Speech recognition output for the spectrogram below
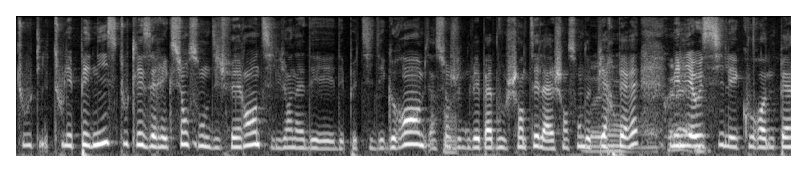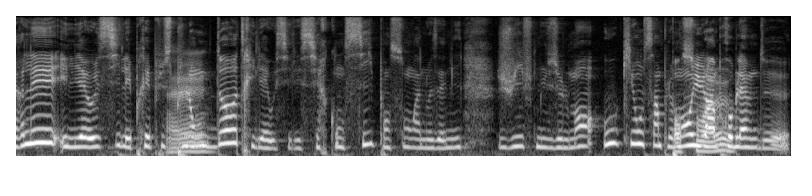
toutes les- tous les pénis, toutes les érections sont différentes. Il y en a des, des petits, des grands. Bien sûr, Mm. je ne vais pas vous chanter la chanson de Bah Pierre non, Perret. Mais il y a aussi les couronnes perlées, il y a aussi les prépuces Ouais. plus longs que d'autres, il y a aussi les circoncis. Pensons à nos amis juifs, musulmans, ou qui ont simplement Pensons eu un eux. problème de,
